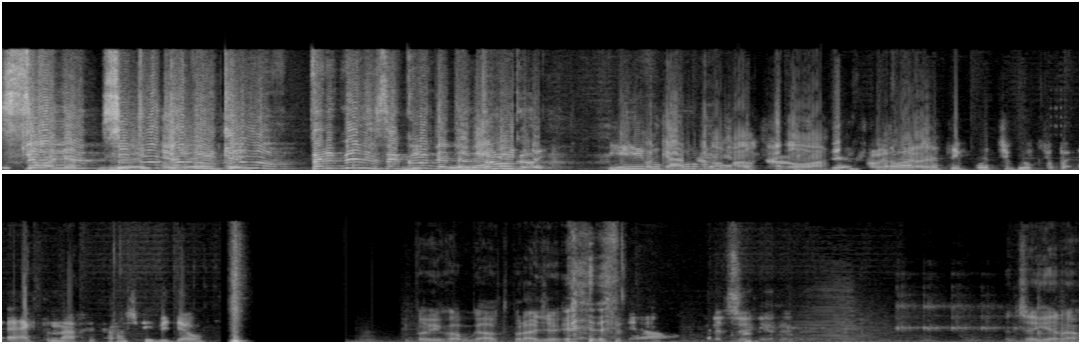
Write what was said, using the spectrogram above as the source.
Seni, su tuo double killu per milisekundę ten trūko. Jeigu galva. nepasiseks, karočią, tai būčiau, būčiau paekti, nahai, karočią, video. Tai pavyko apgauti pradžioj. Bet čia gerai. Bet čia gera.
